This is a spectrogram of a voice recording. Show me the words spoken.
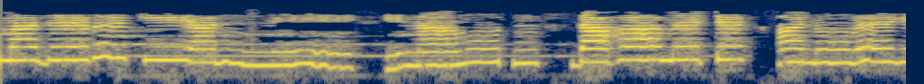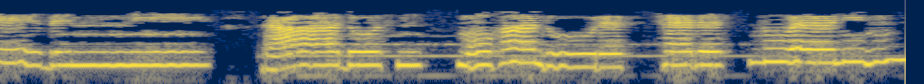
මදව කියන්නේ ඉනමුත් දහමට අනුවයේ දෙන්නේ. රාදොස් මොහඳුර හැර නුවණින්නේ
